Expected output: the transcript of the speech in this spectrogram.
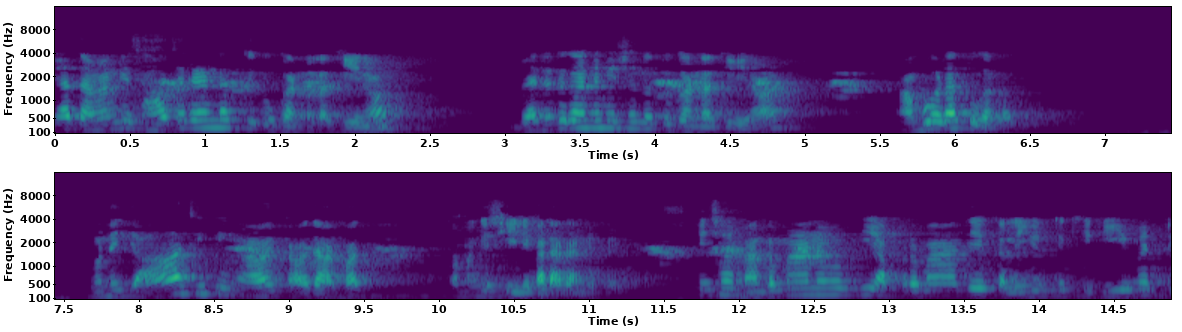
එයා Tamanගේ සහචරයන්වත් ඒක උගන්වලා තියෙනවා. වැඩට ගන්න මිෂන් උතු ගන්නලා තියෙනවා. අඹුවටත් උගන්වලා. මොන જાතිකින් ආව කවදාකවත් Tamanගේ සීල කඩා ගන්න එපා. ඒ නිසා මගමානවගේ අප්‍රමාදයේ කලියුත් කිරීමට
